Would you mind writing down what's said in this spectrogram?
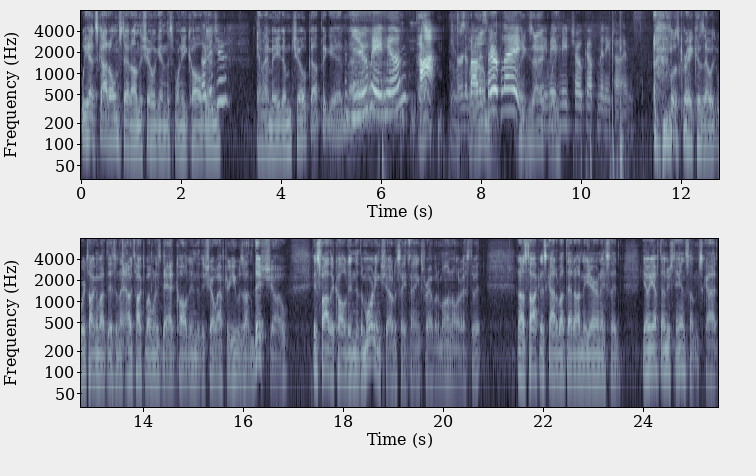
We had Scott Olmstead on the show again this morning. He called Oh, in. did you? And I made him choke up again. You made him hot. That was Turnabout is fair play. Exactly. He made me choke up many times. it was great because we were talking about this, and I, I talked about when his dad called into the show after he was on this show. His father called into the morning show to say thanks for having him on, all the rest of it. And I was talking to Scott about that on the air, and I said, You know, you have to understand something, Scott.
